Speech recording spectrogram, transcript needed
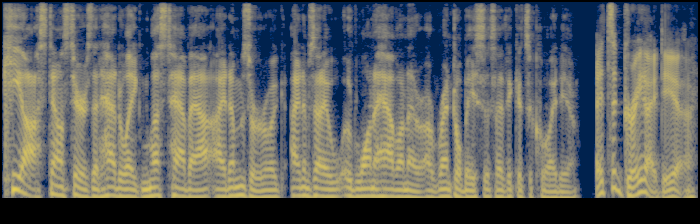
kiosk downstairs that had like must have items or like items that I would want to have on a, a rental basis, I think it's a cool idea. it's a great idea.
